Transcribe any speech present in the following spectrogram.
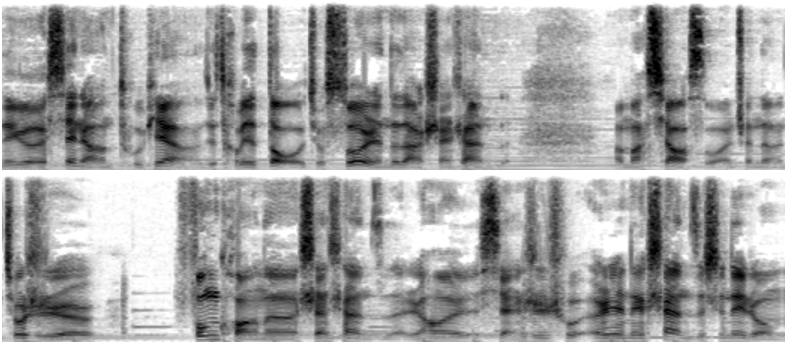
那个现场图片啊，就特别逗，就所有人都在那扇扇子，啊妈，笑死我！真的就是疯狂的扇扇子，然后显示出，而且那个扇子是那种，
